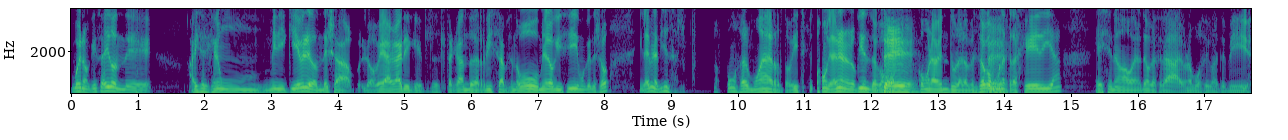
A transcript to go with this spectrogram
Bueno, que es ahí donde. Ahí se genera un mini quiebre donde ella lo ve a Gary que se está cagando de risa, pensando, oh, mira lo que hicimos, qué sé yo. Y la mina piensa, nos podemos haber muerto, ¿viste? Como que la mina no lo piensa como, Sí. como una aventura, lo pensó como una tragedia. Y dice, no, bueno, tengo que hacer algo, no puedo seguir con este pibe.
